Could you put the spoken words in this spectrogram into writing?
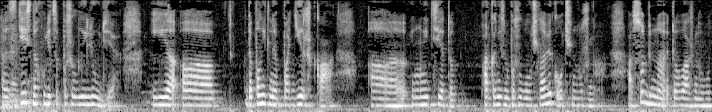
Здесь находятся пожилые люди, и э, дополнительная поддержка э, иммунитета организму пожилого человека очень нужна. Особенно это важно вот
